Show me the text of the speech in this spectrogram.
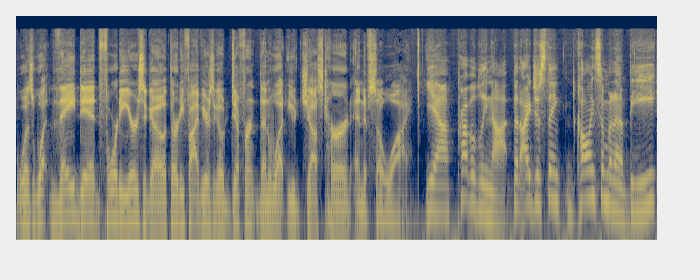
Was what they did 40 years ago, 35 years ago, different than what you just heard? And if so, why? Yeah, probably not. But I just think calling someone a B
